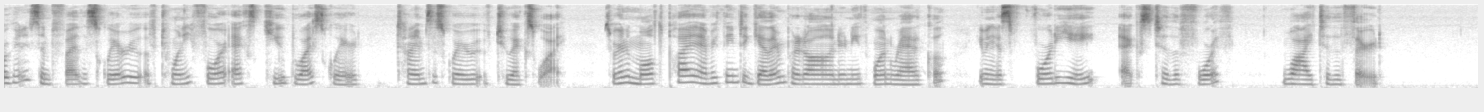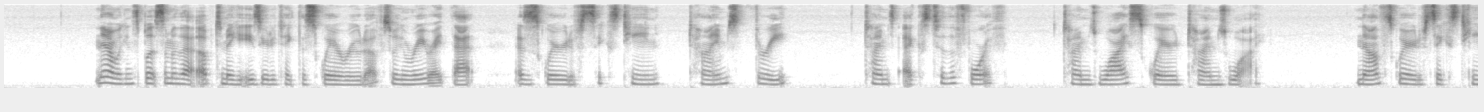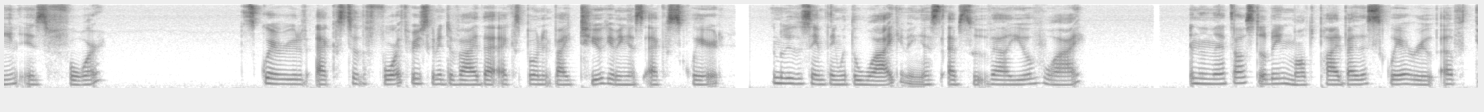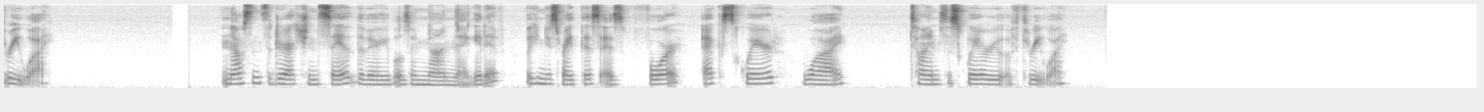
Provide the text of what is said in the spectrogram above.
We're going to simplify the square root of 24x cubed y squared times the square root of 2xy. So we're going to multiply everything together and put it all underneath one radical, giving us 48x to the fourth, y to the third. Now we can split some of that up to make it easier to take the square root of, so we can rewrite that as the square root of 16 times 3 times x to the fourth times y squared times y. Now the square root of 16 is 4. Square root of x to the fourth, we're just going to divide that exponent by 2, giving us x squared. Then we'll do the same thing with the y, giving us absolute value of y. And then that's all still being multiplied by the square root of 3y. Now since the directions say that the variables are non-negative, we can just write this as 4x squared y times the square root of 3y.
